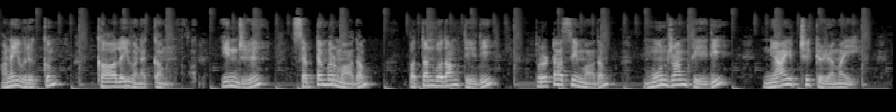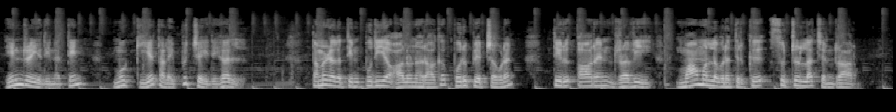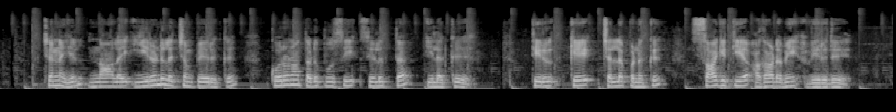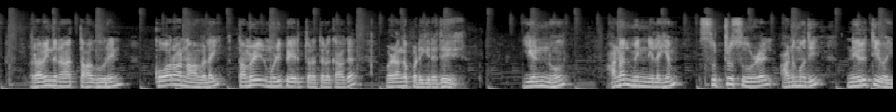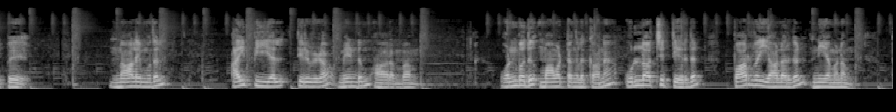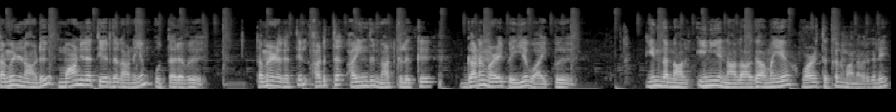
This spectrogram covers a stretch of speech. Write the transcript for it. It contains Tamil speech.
அனைவருக்கும் காலை வணக்கம். இன்று செப்டம்பர் மாதம் பத்தொன்பதாம் தேதி புரட்டாசி மாதம் மூன்றாம் தேதி ஞாயிற்றுக்கிழமை. இன்றைய தினத்தின் முக்கிய தலைப்புச் செய்திகள். தமிழகத்தின் புதிய ஆளுநராக பொறுப்பேற்றவுடன் திரு ஆர் என் ரவி மாமல்லபுரத்திற்கு சுற்றுலா சென்றார். சென்னையில் நாளை இரண்டு லட்சம் பேருக்கு கொரோனா தடுப்பூசி செலுத்த இலக்கு. திரு. கே. செல்லப்பனுக்கு சாகித்ய அகாடமி விருது. ரவீந்திரநாத் தாகூரின் கோரா நாவலை தமிழில் மொழிபெயர்த்துறதற்காக வழங்கப்படுகிறது. எண்ணூர் அனல் மின் நிலையம் சுற்றுச்சூழல் அனுமதி நிறுத்தி வைப்பு. நாளை முதல் ஐபிஎல் திருவிழா மீண்டும் ஆரம்பம். ஒன்பது மாவட்டங்களுக்கான உள்ளாட்சி தேர்தல் பார்வையாளர்கள் நியமனம். தமிழ்நாடு மாநில தேர்தல் ஆணையம் உத்தரவு. தமிழகத்தில் அடுத்த ஐந்து நாட்களுக்கு கனமழை பெய்ய வாய்ப்பு. இந்த நாள் இனிய நாளாக அமைய வாழ்த்துக்கள் மாணவர்களே.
